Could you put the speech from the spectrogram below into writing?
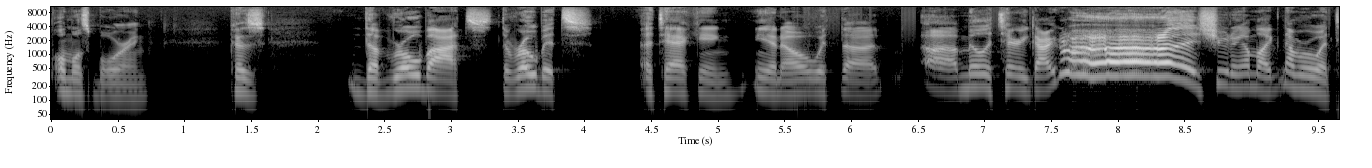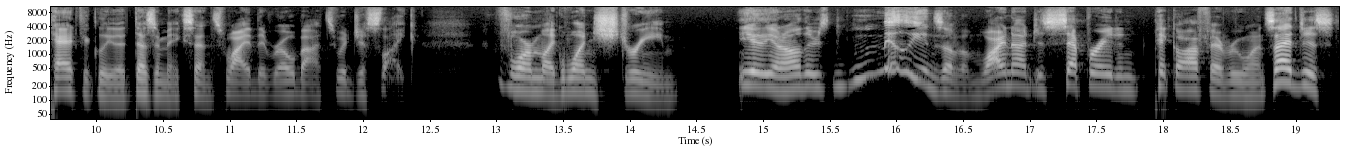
almost boring, because the robots, the robots attacking, you know, with the uh, military guy "Ah!" shooting. I'm like, number one, tactically that doesn't make sense. Why the robots would just like form like one stream? You, you know, there's millions of them. Why not just separate and pick off everyone? So that just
